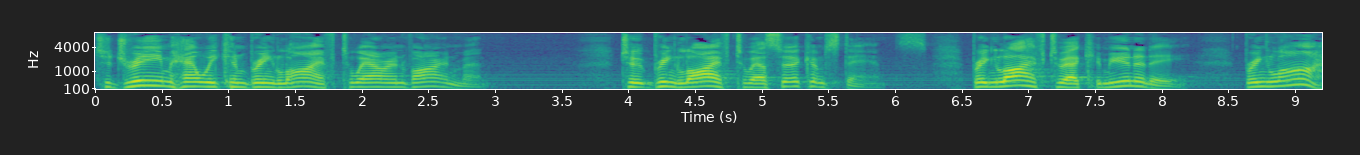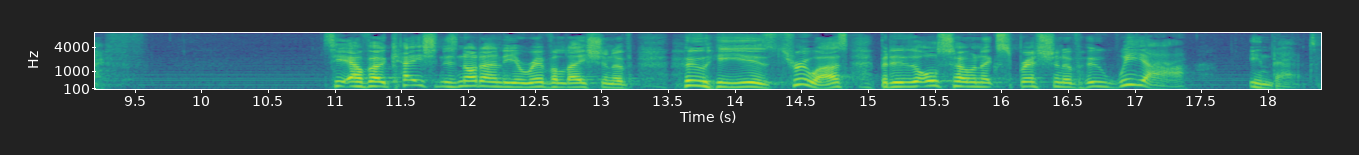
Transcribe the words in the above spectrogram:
To dream how we can bring life to our environment, to bring life to our circumstance, bring life to our community, bring life. See, our vocation is not only a revelation of who He is through us, but it is also an expression of who we are in that.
